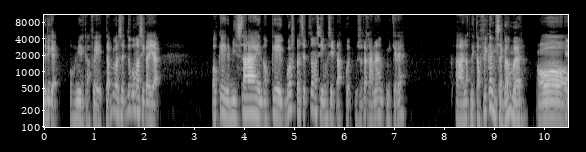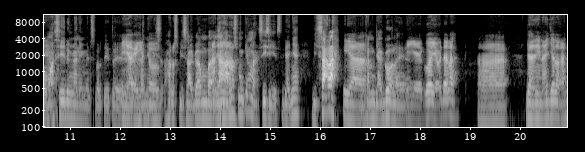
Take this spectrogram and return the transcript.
Jadi kayak oh ini di kafe. Tapi pada saat itu gue masih kayak oke ngedesain, oke. Gue pada saat itu masih masih takut. Maksudnya karena mikirnya "Ah, anak di kafe kan bisa gambar. oh Iya. masih dengan image seperti itu ya Iya, kayak hanya gitu. bisa- harus bisa gambar ya Ah-ah. harus mungkin masih sih setidaknya bisa lah Iya. bukan jago lah ya Iya, gue ya udahlah. Eh, jalanin aja lah kan.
